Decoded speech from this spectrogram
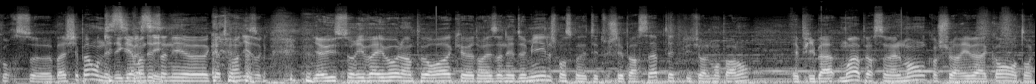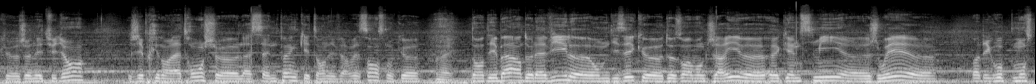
course, euh, bah je sais pas, on est des gamins des années euh, 90. donc Il y a eu ce revival un peu rock euh, dans les années 2000. Je pense qu'on était touchés par ça, peut-être culturellement parlant. Et puis bah moi personnellement, quand je suis arrivé à Caen en tant que jeune étudiant, j'ai pris dans la tronche euh, la scène punk qui était en effervescence. Donc euh, Ouais. dans des bars de la ville, euh, on me disait que deux ans avant que j'arrive, euh, Against Me euh, jouait, euh, enfin, des groupes monst-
